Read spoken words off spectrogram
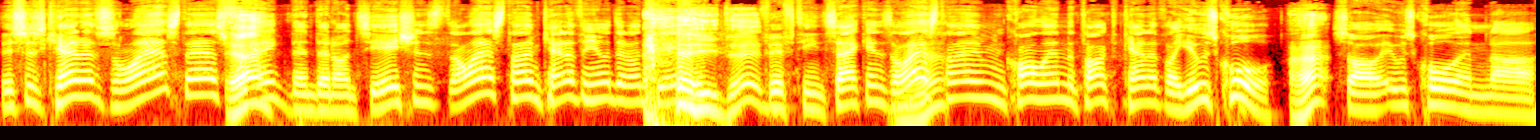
This is Kenneth's the last Ask Yeah. Frank. Then denunciations. The last time Kenneth Young denunciations. he did. 15 seconds. The last time call in to talk to Kenneth, like it was cool. Uh-huh. So it was cool, and uh,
